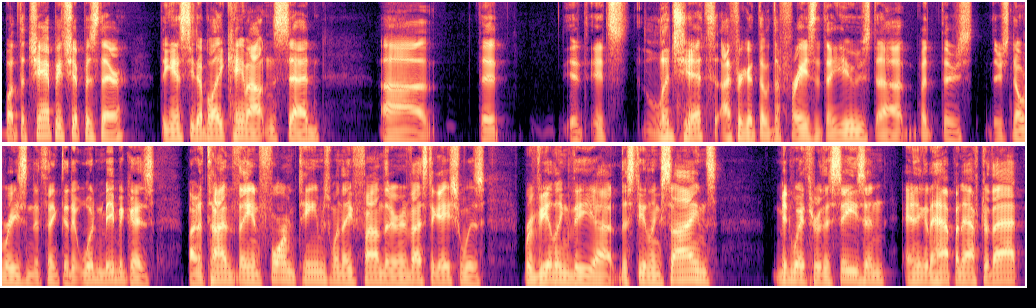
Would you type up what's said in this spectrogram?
But the championship is there. The NCAA came out and said uh, that it, it's legit. I forget the, the phrase that they used, uh, but there's there's no reason to think that it wouldn't be because by the time they informed teams when they found that their investigation was revealing the uh, the stealing signs midway through the season, anything going to happen after that,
